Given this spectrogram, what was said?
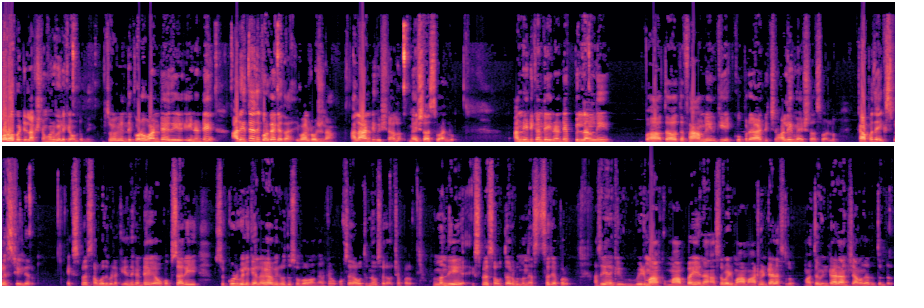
గొడవ పెట్టి లక్షణం కూడా వీళ్ళకే ఉంటుంది. సో ఎందుకు గొడవ అంటే అది ఏంటంటే అడిగితే అది గొడవే కదా ఇవాళ రోజున. అలాంటి విషయాలు మేషరాశి వాళ్ళు. అన్నిటికంటే ఏంటంటే పిల్లల్ని తర్వాత ఫ్యామిలీకి ఎక్కువ ప్రయారిటీ ఇచ్చిన వాళ్ళు ఈ మేషరాశి వాళ్ళు. కాకపోతే ఎక్స్ప్రెస్ చేయలేరు. ఎక్స్ప్రెస్ అవ్వదు వీళ్ళకి. ఎందుకంటే ఒక్కొక్కసారి శుక్రుడు వీళ్ళకి ఎలాగా విరోధ స్వభావం కనుక ఒకసారి అవుతుంది ఒకసారి చెప్పరు. కొంతమంది ఎక్స్ప్రెస్ అవుతారు కొంతమంది అస్సలు చెప్పరు. అసలు ఈయనకి వీడు మా మా అబ్బాయి అయినా అసలు వాడు మా మాట వింటాడు అసలు? మాతో వింటాడా అని చాలామంది అడుగుతుంటారు.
